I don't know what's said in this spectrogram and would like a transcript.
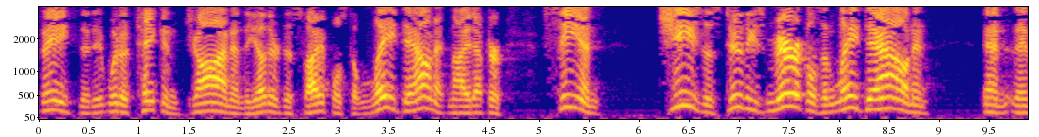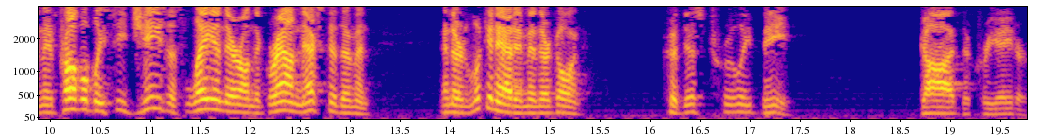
faith that it would have taken John and the other disciples to lay down at night after seeing Jesus do these miracles and lay down and, and, they probably see Jesus laying there on the ground next to them and and they're looking at him and they're going, could this truly be God the Creator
